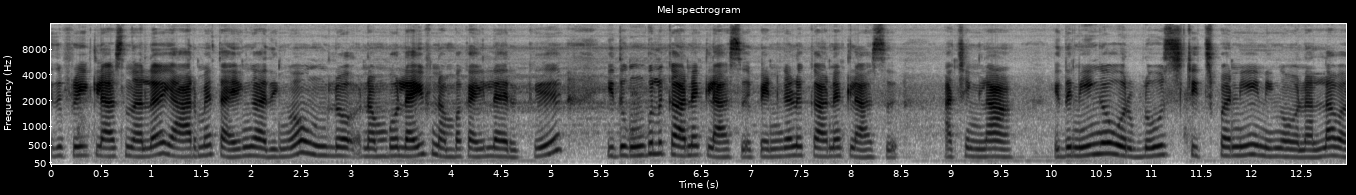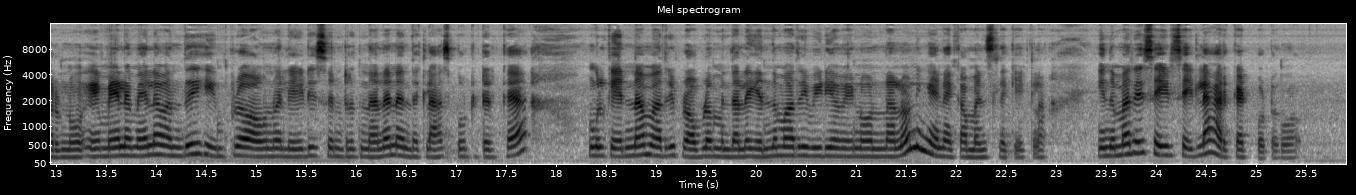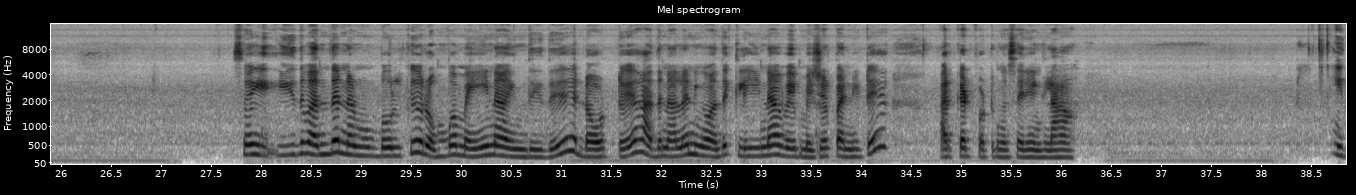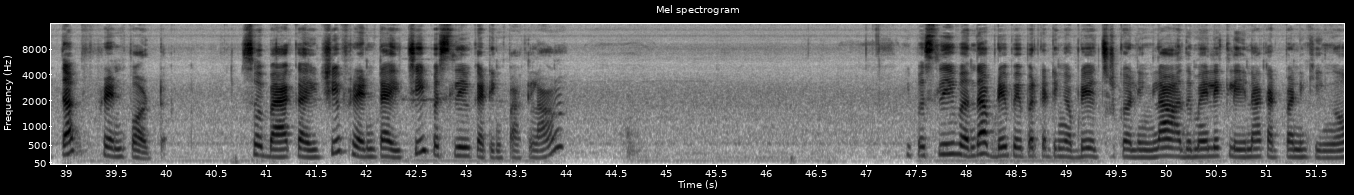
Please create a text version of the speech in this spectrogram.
இது ஃப்ரீ கிளாஸ்னால யாருமே தயங்காதீங்க. உங்களோ நம்ம லைஃப் நம்ம கையில் இருக்குது இது உங்களுக்கான கிளாஸு பெண்களுக்கான கிளாஸு ஆச்சுங்களா? இது நீங்கள் ஒரு ப்ளவுஸ் ஸ்டிச் பண்ணி நீங்கள் நல்லா வரணும். மேலே மேலே வந்து இம்ப்ரூவ் ஆகணும் லேடிஸ்ன்றதுனால நான் இந்த கிளாஸ் போட்டுட்டு இருக்கேன். உங்களுக்கு என்ன மாதிரி ப்ராப்ளம் இருந்தாலும் எந்த மாதிரி வீடியோ வேணும்னாலும் நீங்கள் என்னை கமெண்ட்ஸில் கேட்கலாம். இந்த மாதிரி சைடு சைடில் ஹேர்கட் போட்டுக்கோங்க. ஸோ இது வந்து நம்மளுக்கு ரொம்ப மெயினாக இந்த இது டாட்டு அதனால் நீங்கள் வந்து க்ளீனாக மெஷர் பண்ணிவிட்டு ஹேர்கட் போட்டுங்க சரிங்களா? இதுதான் ஃப்ரண்ட் பார்ட் ஸோ பேக் ஆயிடுச்சு ஃப்ரண்ட் ஆயிடுச்சு. இப்போ ஸ்லீவ் கட்டிங் பார்க்கலாம். இப்போ ஸ்லீவ் வந்து அப்படியே பேப்பர் கட்டிங் அப்படியே வச்சுருக்கோம் இல்லைங்களா? அது மேலே க்ளீனாக கட் பண்ணிக்கிங்க.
